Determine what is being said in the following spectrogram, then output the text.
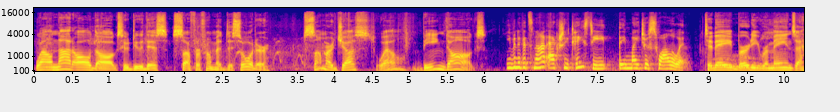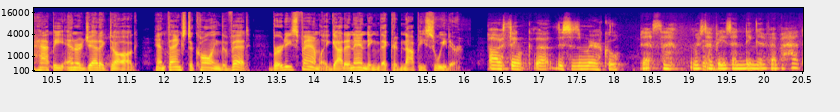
While not all dogs who do this suffer from a disorder, some are just, well, being dogs. Even if it's not actually tasty, they might just swallow it. Today, Bertie remains a happy, energetic dog, and thanks to calling the vet, Bertie's family got an ending that could not be sweeter. I think that this is a miracle. That's the most happiest ending I've ever had.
